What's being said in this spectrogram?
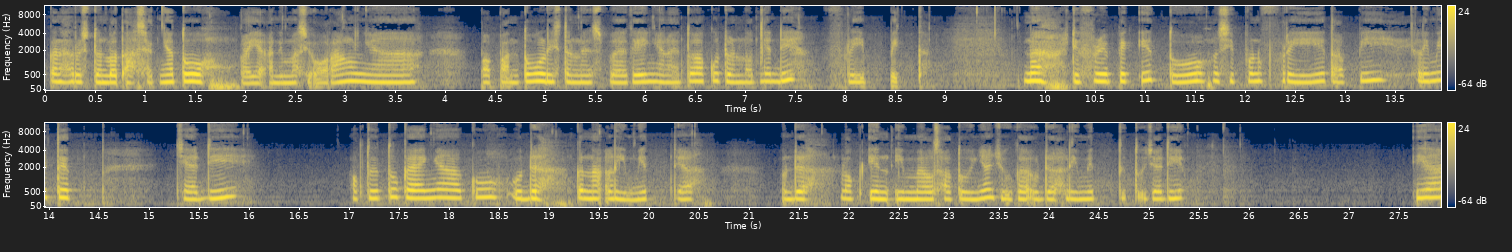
kan harus download asetnya tuh, kayak animasi orangnya, papan tulis dan lain sebagainya. Nah, itu aku downloadnya di Freepik. Nah, di Freepik itu meskipun free tapi limited. Jadi waktu itu kayaknya aku udah kena limit ya. Udah login email satunya juga udah limit gitu. Jadi ya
